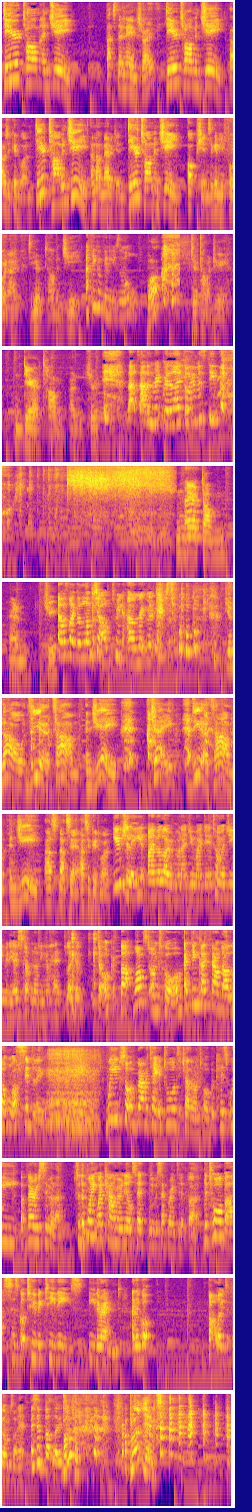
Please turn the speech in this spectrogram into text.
Dear Tom and Gi. That's their names, right? Dear Tom and Gi. That was a good one. Dear Tom and Gi. I'm not American. Dear Tom and Gi. Options. I'm giving you four now. Dear Tom and Gi. I think I'm going to use them all. What? Dear Tom and Gi. Dear Tom and Gi. That's Alan Rickman and I thought it was Steve Hawking. Dear Tom and Gi. That was like the love child between Alan Rickman and Christopher. You know, dear Tom and J. J. Dear Tom and Gi. That's that's it. That's a good one. Usually, I'm alone when I do my Dear Tom and Gi video. Stop nodding your head like a dog. But whilst on tour, I think I found our long lost sibling. We've sort of gravitated towards each other on tour because we are very similar. To the point where Callum O'Neill said we were separated at birth. The tour bus has got two big TVs either end, and they've got buttloads of films on it. I said buttloads. Buttloads.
